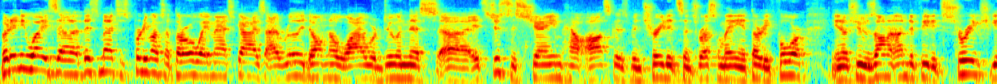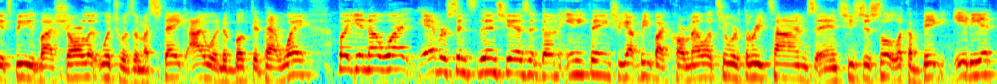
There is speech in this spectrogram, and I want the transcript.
But anyways, uh, this match is pretty much a throwaway match, guys. I really don't know why we're doing this. Uh, it's just a shame how Asuka has been treated since WrestleMania 34. You know, she was on an undefeated streak. She gets beat by Charlotte, which was a mistake. I wouldn't have booked it that way. But you know what? Ever since then, she hasn't done anything. She got beat by Carmella two or three times, and she's just looked like a big idiot.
